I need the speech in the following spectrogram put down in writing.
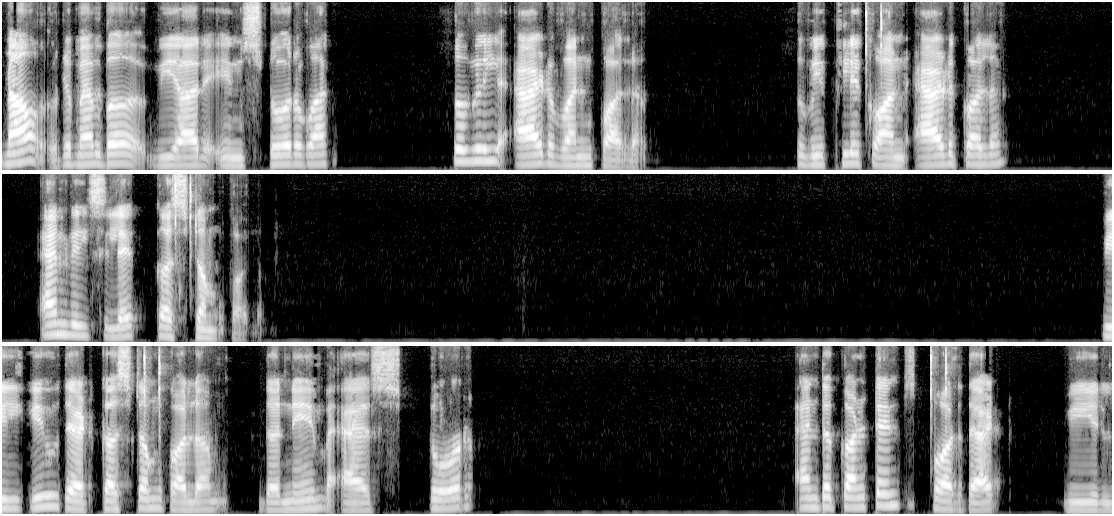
Now remember we are in store one. So we'll add one column. So we click on add column and we'll select custom column. we'll give that custom column the name as store and the contents for that we'll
